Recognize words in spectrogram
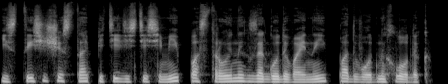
из 1157 построенных за годы войны подводных лодок.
